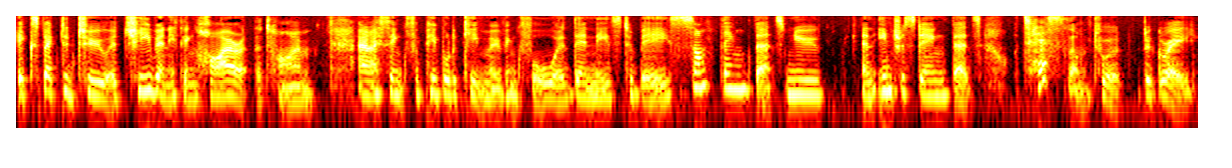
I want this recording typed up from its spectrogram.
expected to achieve anything higher at the time. And I think for people to keep moving forward, there needs to be something that's new and interesting that's tests them to a degree.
